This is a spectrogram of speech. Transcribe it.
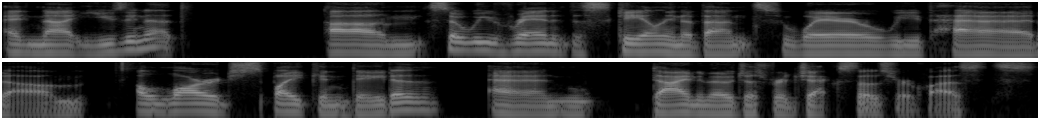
and not using it. Um, so we've ran into scaling events where we've had um, a large spike in data and Dynamo just rejects those requests.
